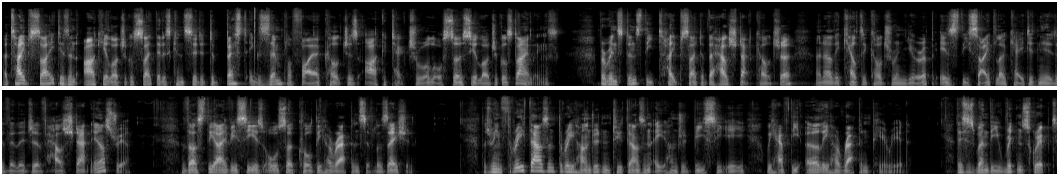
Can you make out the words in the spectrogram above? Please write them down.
A type site is an archaeological site that is considered to best exemplify a culture's architectural or sociological stylings. For instance, the type site of the Hallstatt culture, an early Celtic culture in Europe, is the site located near the village of Hallstatt in Austria. Thus, the IVC is also called the Harappan civilization. Between 3300 and 2800 BCE, we have the early Harappan period. This is when the written script,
